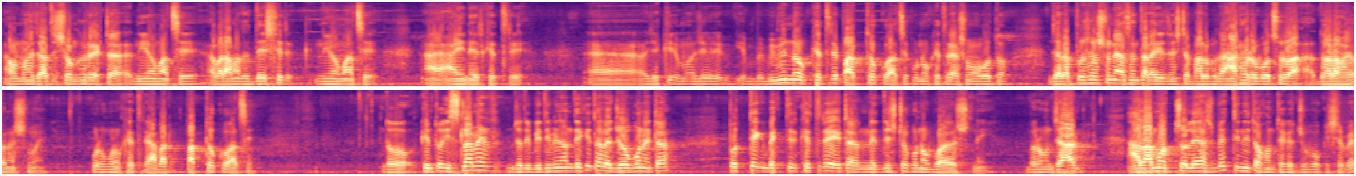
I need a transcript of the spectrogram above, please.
আমার মনে হয় জাতিসংঘের একটা নিয়ম আছে, আবার আমাদের দেশের নিয়ম আছে আইনের ক্ষেত্রে। যে বিভিন্ন ক্ষেত্রে পার্থক্য আছে, কোনো ক্ষেত্রে সম্ভবত যারা প্রশাসনে আছেন তারা এই জিনিসটা ভালো বোঝেন। আঠারো বছরও ধরা হয় অনেক সময়, কোনো কোনো ক্ষেত্রে আবার পার্থক্য আছে। তো কিন্তু ইসলামের যদি বিধিবিধান দেখি, তাহলে যৌবন এটা প্রত্যেক ব্যক্তির ক্ষেত্রে এটা নির্দিষ্ট কোনো বয়স নেই। বরং যার আলামত চলে আসবে, তিনি তখন থেকে যুবক হিসেবে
